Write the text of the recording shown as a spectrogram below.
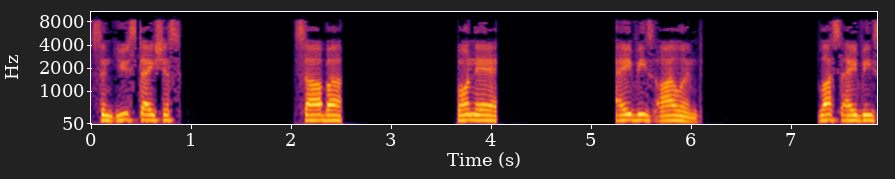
St Eustatius Saba Bonaire Aves Island Las Aves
